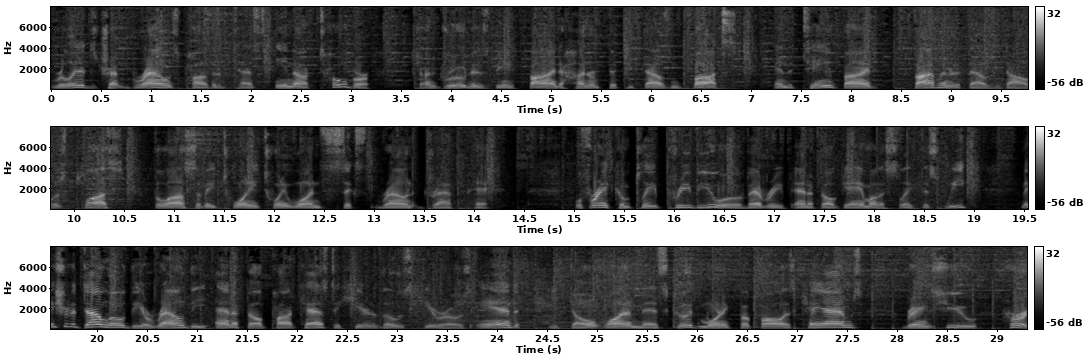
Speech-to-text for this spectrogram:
related to Trent Brown's positive test in October. Jon Gruden is being fined 150,000 bucks, and the team fined $500,000 plus the loss of a 2021 sixth round draft pick. Well, for a complete preview of every NFL game on the slate this week, make sure to download the Around the NFL podcast to hear those heroes. And you don't want to miss Good Morning Football as Adams brings you her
